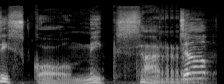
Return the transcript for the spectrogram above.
you say? Hit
